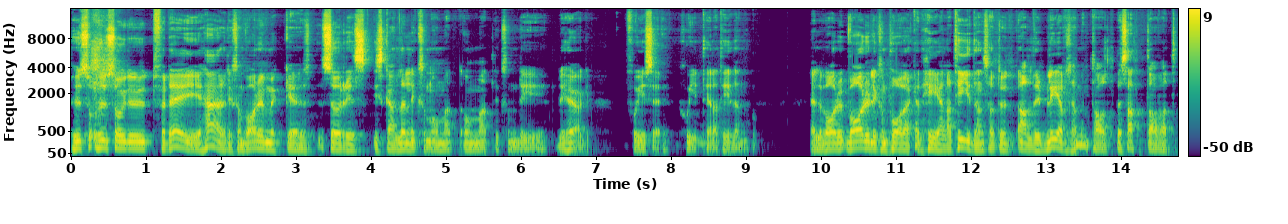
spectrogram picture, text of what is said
Hur, så, hur såg det ut för dig här? Liksom, var det mycket surr i, i skallen liksom, om att, om att liksom bli, bli hög? Få i sig skit hela tiden? Eller var du, var du liksom påverkad hela tiden så att du aldrig blev så här mentalt besatt av att...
